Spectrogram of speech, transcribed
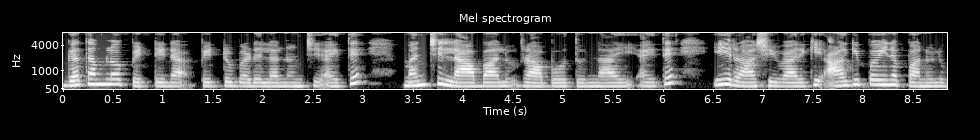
గతంలో పెట్టిన పెట్టుబడుల నుంచి అయితే మంచి లాభాలు రాబోతున్నాయి. అయితే ఈ రాశి వారికి ఆగిపోయిన పనులు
